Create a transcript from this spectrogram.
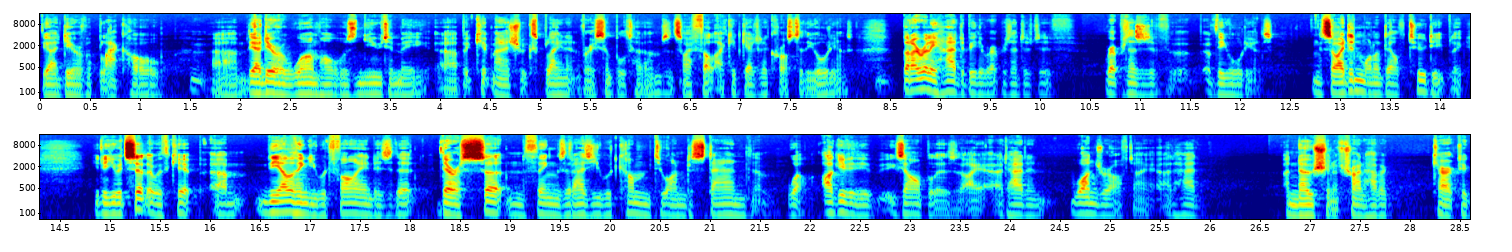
the idea of a black hole. Hmm. Um, the idea of a wormhole was new to me, uh, but Kip managed to explain it in very simple terms, and so I felt I could get it across to the audience. Hmm. But I really had to be the representative representative of the audience, and so I didn't want to delve too deeply you know, you would sit there with Kip. Um, the other thing you would find is that there are certain things that, as you would come to understand them, well, I'll give you the example. Is I, would had in one draft, I, would had a notion of trying to have a character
